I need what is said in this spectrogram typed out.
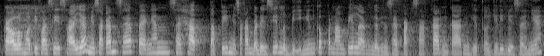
Kalau motivasi saya, misalkan saya pengen sehat, tapi misalkan Mbak Desi lebih ingin ke penampilan, nggak bisa saya paksakan kan gitu. Jadi biasanya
